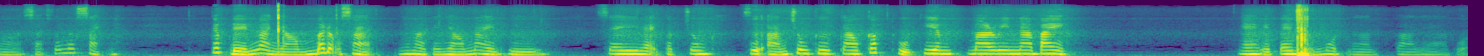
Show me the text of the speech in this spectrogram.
uh, sản xuất nước sạch này tiếp đến là nhóm bất động sản. Nhưng mà cái nhóm này thì xây lại tập trung dự án chung cư cao cấp Thủ Thiêm Marina Bay. Nghe cái tên giống một à, tòa nhà của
